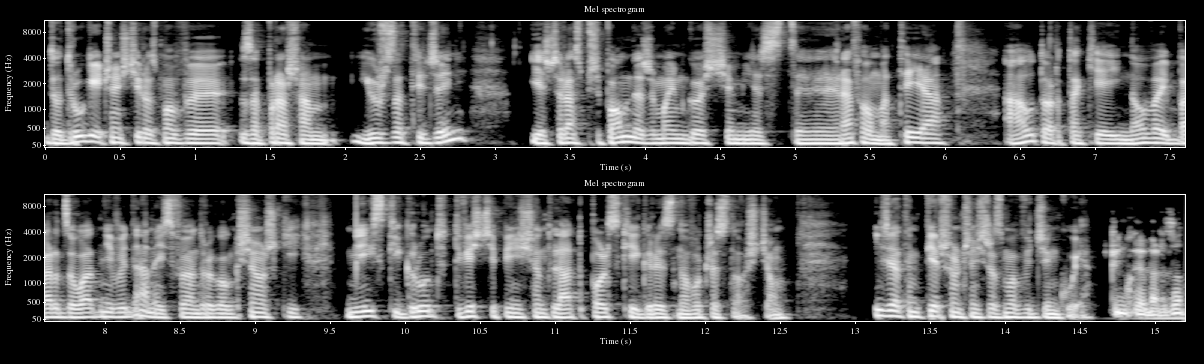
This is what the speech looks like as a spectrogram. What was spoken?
do drugiej części rozmowy zapraszam już za tydzień. Jeszcze raz przypomnę, że moim gościem jest e, Rafał Matyja, autor takiej nowej, bardzo ładnie wydanej swoją drogą książki Miejski Grunt 250 lat polskiej gry z nowoczesnością. I za tę pierwszą część rozmowy dziękuję. Dziękuję bardzo.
